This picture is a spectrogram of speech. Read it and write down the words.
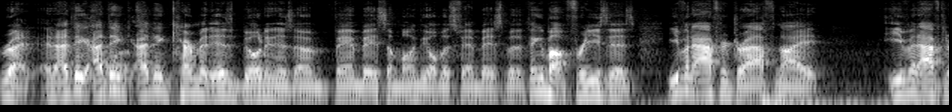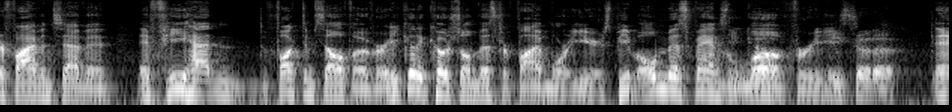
Right, and I think I think I think Kermit is building his own fan base among the Ole Miss fan base. But the thing about Freeze is, even after draft night, even after five and seven, if he hadn't fucked himself over, he could have coached Ole Miss for five more years. People, Ole Miss oh, fans He love coulda- He could have. And,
